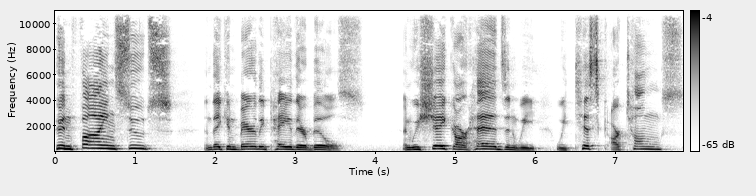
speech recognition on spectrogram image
in fine suits and they can barely pay their bills and we shake our heads and we, we tisk our tongues.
